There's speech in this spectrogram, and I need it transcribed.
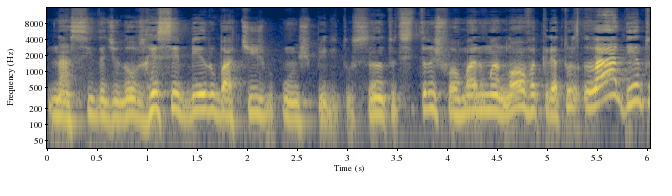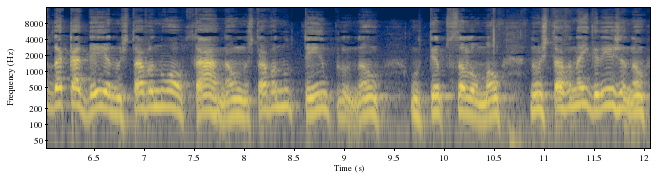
nascidas de novo, receberam o batismo com o Espírito Santo, se transformaram em uma nova criatura lá dentro da cadeia, não estava no altar, não, não estava no templo, não, no templo Salomão, não estava na igreja, não.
